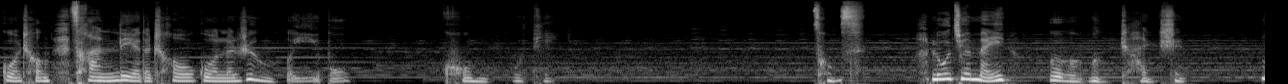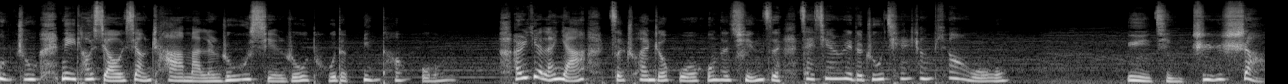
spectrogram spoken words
过程惨烈的超过了任何一部恐怖电影。从此，罗娟梅噩梦缠身。梦中那条小巷插满了如血如荼的冰糖葫芦，而叶兰芽则穿着火红的裙子在尖锐的竹签上跳舞。玉颈之上，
